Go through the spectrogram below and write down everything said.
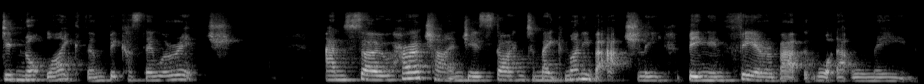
did not like them because they were rich. And so her challenge is starting to make money, but actually being in fear about what that will mean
